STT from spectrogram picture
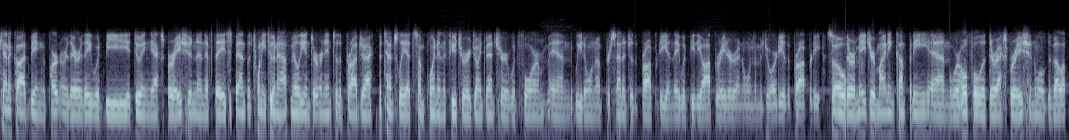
Kennecott being the partner there, they would be doing the exploration, and if they spent the twenty-two and a half million to earn into the project, potentially at some point in the future, a joint venture would form, and we'd own a percentage of the property, and they would be the operator and own the majority of the property. So they're a major mining company, and we're hopeful that their exploration will develop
